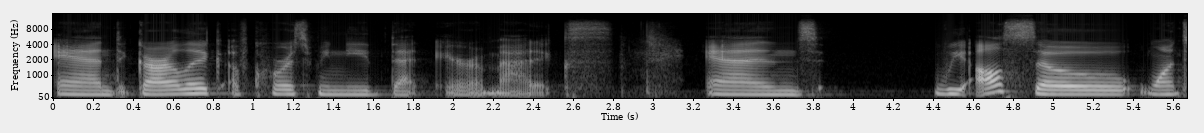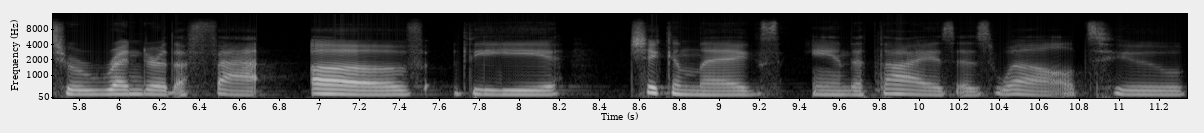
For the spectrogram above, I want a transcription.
And garlic, of course, we need that aromatics. And we also want to render the fat of the chicken legs and the thighs as well to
